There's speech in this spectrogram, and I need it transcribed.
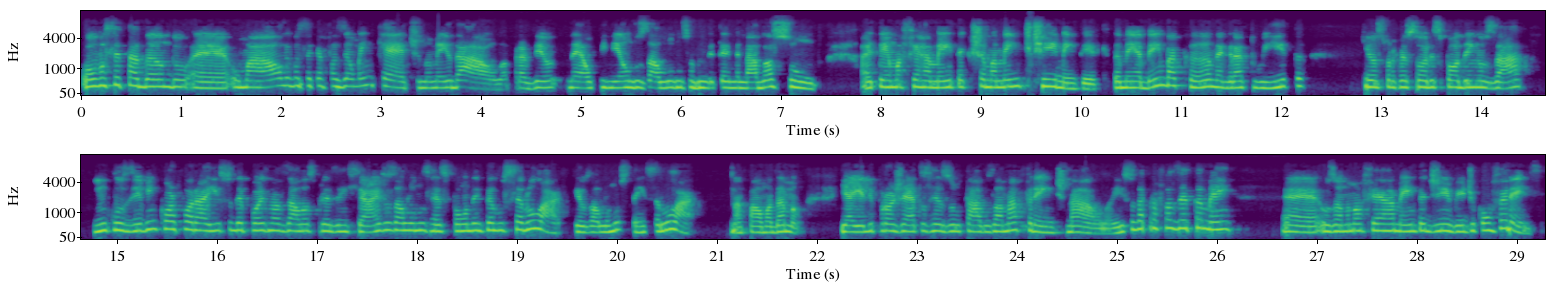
Ou você está dando é, uma aula e você quer fazer uma enquete no meio da aula para ver né, a opinião dos alunos sobre um determinado assunto. Aí tem uma ferramenta que chama Mentimeter, que também é bem bacana, é gratuita, que os professores podem usar Inclusive, incorporar isso depois nas aulas presenciais, os alunos respondem pelo celular, porque os alunos têm celular na palma da mão. E aí ele projeta os resultados lá na frente, na aula. Isso dá para fazer também é, usando uma ferramenta de videoconferência.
